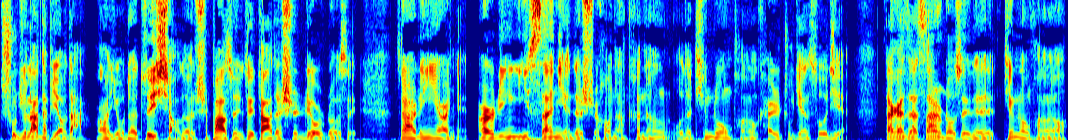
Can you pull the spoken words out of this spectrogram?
数据拉的比较大啊，有的最小的是八岁，最大的是六十多岁。在二零一二年、二零一三年的时候呢，可能我的听众朋友开始逐渐缩减，大概在三十多岁的听众朋友，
